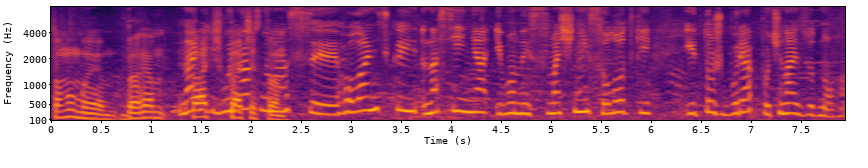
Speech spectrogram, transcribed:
тому ми беремо Навіть буряк качеством. у нас е, голландський насіння, і вони смачні, солодкі. І тож буряк починають з одного.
